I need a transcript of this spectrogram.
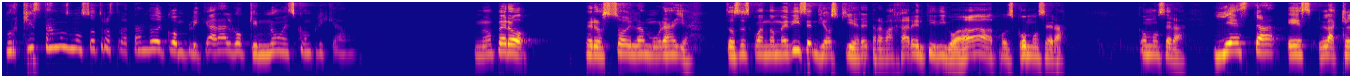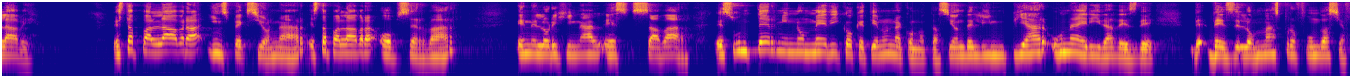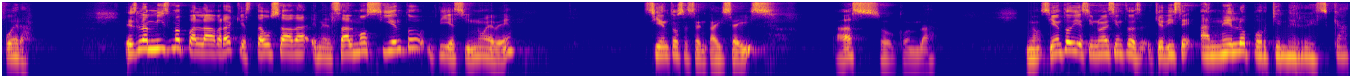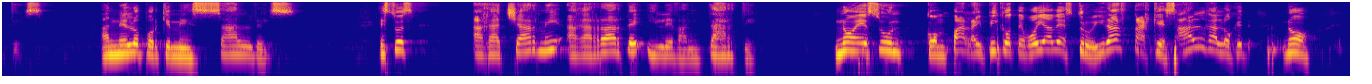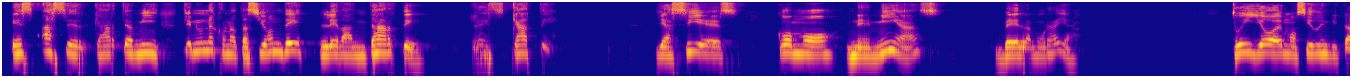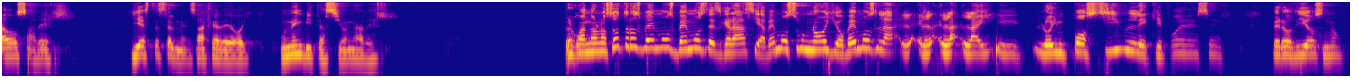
¿Por qué estamos nosotros tratando de complicar algo que no es complicado? No, pero, pero soy la muralla. Entonces, cuando me dicen Dios quiere trabajar en ti, digo, ah, pues ¿cómo será? ¿Cómo será? Y esta es la clave. Esta palabra inspeccionar, esta palabra observar, en el original es sabar. Es un término médico que tiene una connotación de limpiar una herida desde, desde lo más profundo hacia afuera. Es la misma palabra que está usada en el Salmo 119, 166. Aso con la. ¿no? 119, 119, que dice: Anhelo porque me rescates. Anhelo porque me salves. Esto es agacharme, agarrarte y levantarte. No es un con pala y pico te voy a destruir hasta que salga lo que. No, es acercarte a mí. Tiene una connotación de levantarte, rescate. Y así es como Nehemías ve la muralla. Tú y yo hemos sido invitados a ver. Y este es el mensaje de hoy, una invitación a ver. Pero cuando nosotros vemos, vemos desgracia, vemos un hoyo, vemos lo imposible que puede ser. Pero Dios no.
